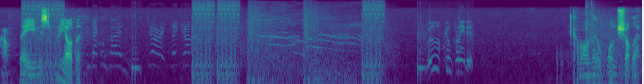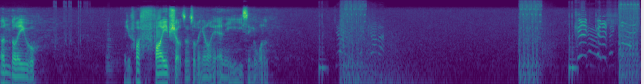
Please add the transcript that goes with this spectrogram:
Wow, they missed pretty hard there. In Deckung bleiben. Jerry, take cover. Move completed. Come on, little one shot there. Unbelievable. Have five shots on something and I hit any single one of them. Jerry, take cover. Kick gonna start.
